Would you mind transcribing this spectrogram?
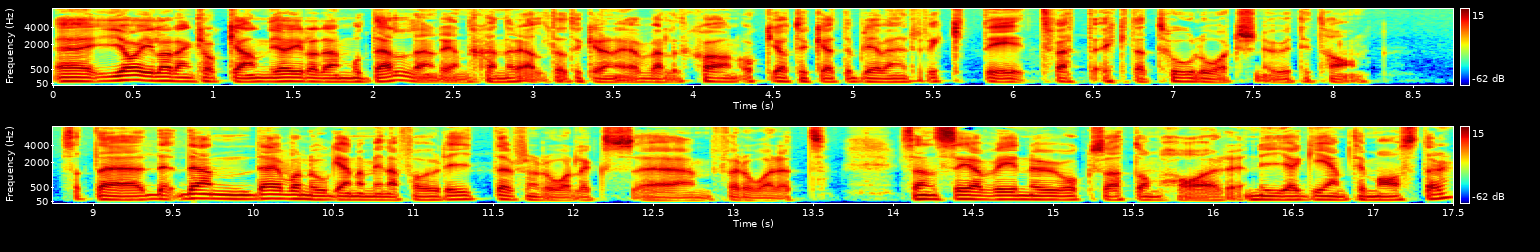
Eh, jag gillar den klockan, jag gillar den modellen rent generellt. Jag tycker den är väldigt skön och jag tycker att det blev en riktig tvättäkta Toolwatch nu i titan. Så att, eh, den, det var nog en av mina favoriter från Rolex eh, för året. Sen ser vi nu också att de har nya GMT Master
